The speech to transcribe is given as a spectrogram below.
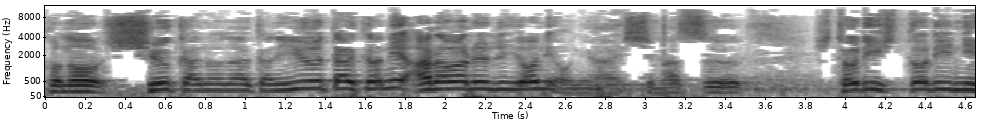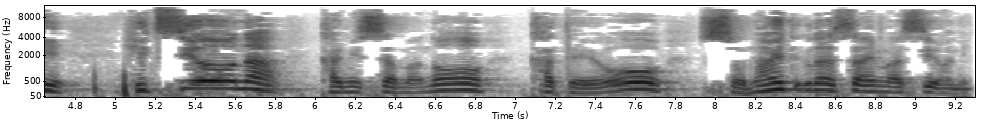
この集会の中に豊かに現れるようにお願いします。一人一人に必要な神様の家庭を備えてくださいますように。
